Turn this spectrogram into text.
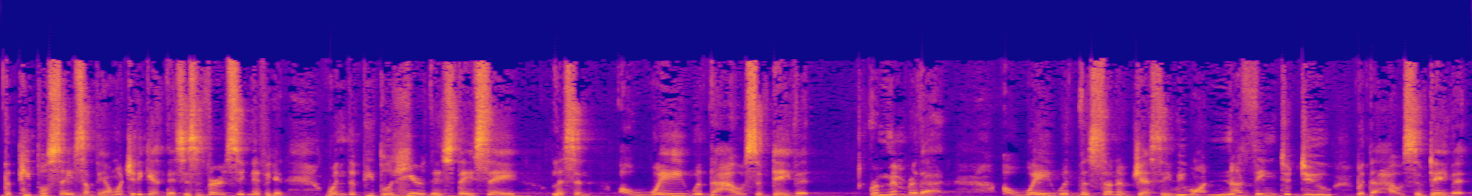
The people say something. I want you to get this. This is very significant. When the people hear this, they say, listen, away with the house of David. Remember that. Away with the son of Jesse. We want nothing to do with the house of David.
